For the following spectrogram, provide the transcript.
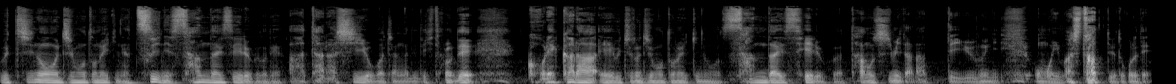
うちの地元の駅にはついに3大勢力のね、新しいおばちゃんが出てきたので、これから、えー、うちの地元の駅の3大勢力が楽しみだなっていうふうに思いましたっていうところで、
